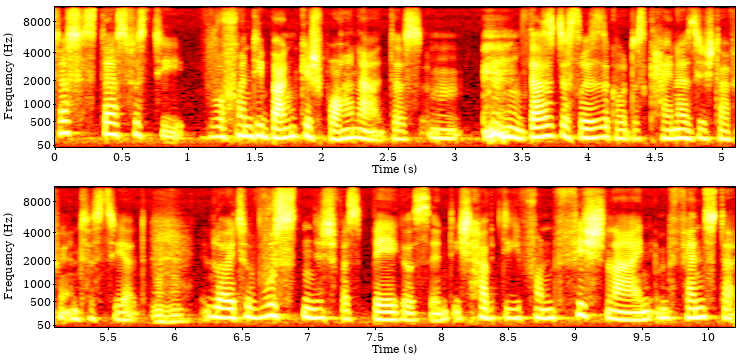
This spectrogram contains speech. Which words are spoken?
das ist das, was die, wovon die Bank gesprochen hat. Das, ähm, das ist das Risiko, dass keiner sich dafür interessiert. Leute wussten nicht, was Bagels sind. Ich habe die von Fischlein im Fenster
